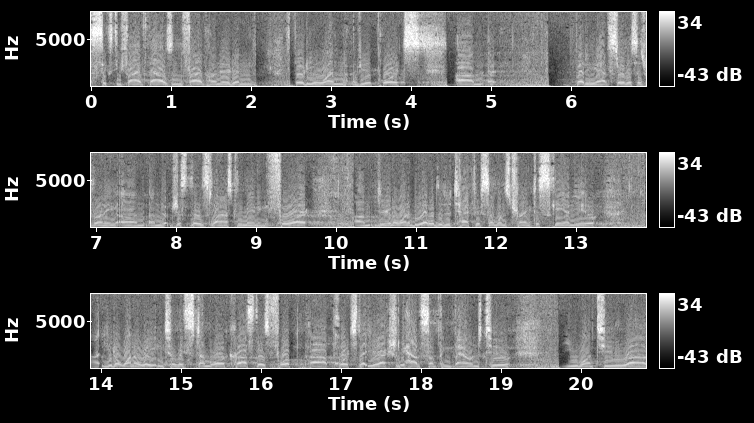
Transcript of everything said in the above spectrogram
65,531 of your ports. Um, but you have services running on, on just those last remaining four, um, you're going to want to be able to detect if someone's trying to scan you. Uh, You don't want to wait until they stumble across those four uh, ports that you actually have something bound to. You want to uh,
